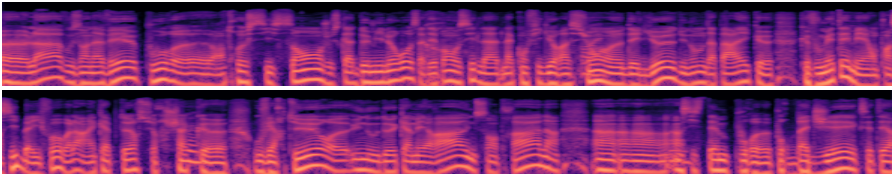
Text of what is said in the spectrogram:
euh, là, vous en avez pour euh, entre 600 jusqu'à 2000 euros. Ça dépend aussi de la, de la configuration euh, des lieux, du nombre d'appareils que, que vous mettez. Mais en principe, bah, il faut voilà un capteur sur chaque Mm. ouverture, une ou deux caméras, une centrale, un, un, un Mm. système pour, pour badger, etc.,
